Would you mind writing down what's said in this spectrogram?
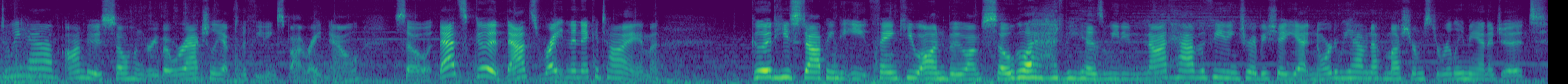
do we have? Onbu is so hungry, but we're actually up to the feeding spot right now. So that's good. That's right in the nick of time. Good he's stopping to eat. Thank you, Onbu. I'm so glad because we do not have a feeding trebuchet yet, nor do we have enough mushrooms to really manage it.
